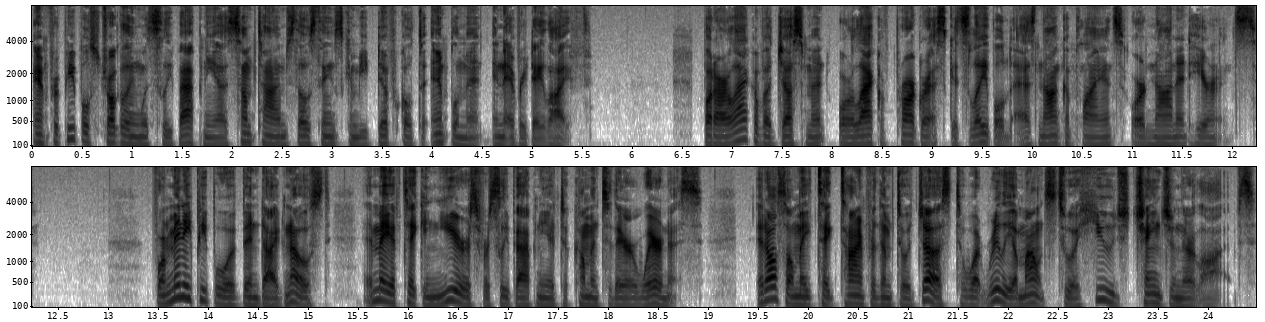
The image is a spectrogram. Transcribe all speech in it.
And for people struggling with sleep apnea, sometimes those things can be difficult to implement in everyday life. But our lack of adjustment or lack of progress gets labeled as noncompliance or non adherence. For many people who have been diagnosed, it may have taken years for sleep apnea to come into their awareness. It also may take time for them to adjust to what really amounts to a huge change in their lives.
